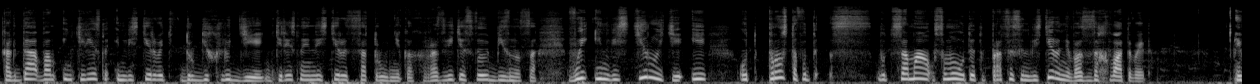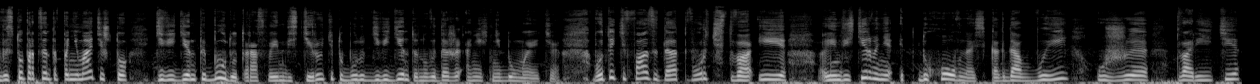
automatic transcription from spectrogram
Когда вам интересно инвестировать в других людей, интересно инвестировать в сотрудниках, в развитие своего бизнеса, вы инвестируете, и вот просто вот, вот сама, само вот этот процесс инвестирования вас захватывает. И вы сто процентов понимаете, что дивиденды будут. Раз вы инвестируете, то будут дивиденды, но вы даже о них не думаете. Вот эти фазы да, творчества и инвестирования – это духовность, когда вы уже творите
